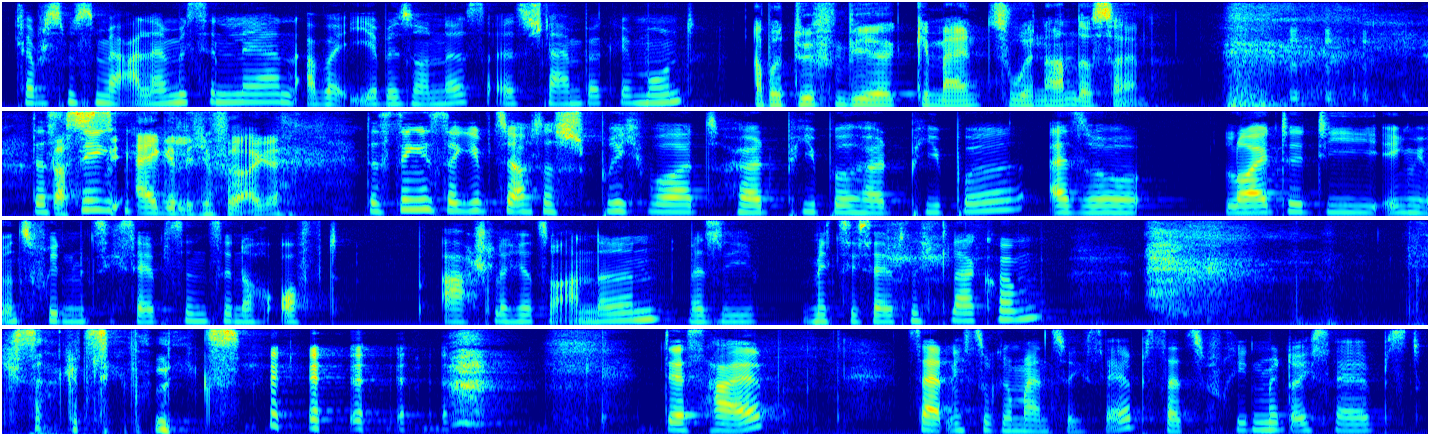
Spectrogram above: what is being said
Ich glaube, das müssen wir alle ein bisschen lernen, aber ihr besonders als Steinböcke im Mond. Aber dürfen wir gemein zueinander sein? Das, Das Ding, ist die eigentliche Frage. das Ding ist, da gibt es ja auch das Sprichwort Hurt People, Hurt People. Also Leute, die irgendwie unzufrieden mit sich selbst sind, sind auch oft Arschlöcher zu anderen, weil sie mit sich selbst nicht klarkommen. Ich sage jetzt immer nichts. Deshalb seid nicht so gemein zu euch selbst, seid zufrieden mit euch selbst,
